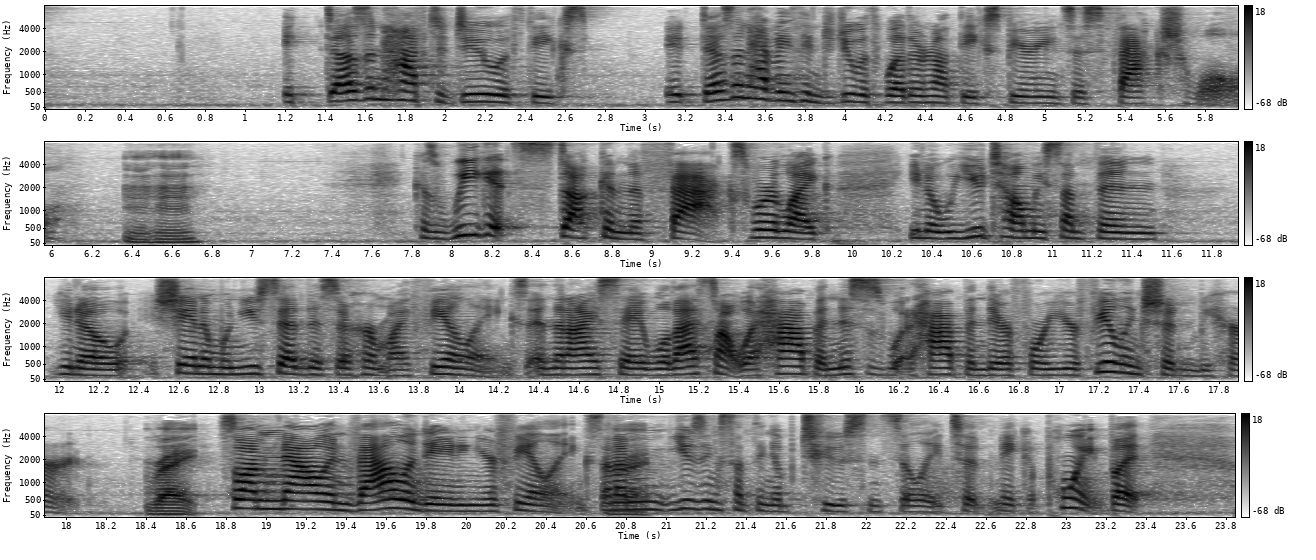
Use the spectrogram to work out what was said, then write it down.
it doesn't have to do with the ex- it doesn't have anything to do with whether or not the experience is factual. Mm-hmm. Because we get stuck in the facts. We're like, you know, will you tell me something, you know, Shannon, when you said this, it hurt my feelings. And then I say, well, that's not what happened. This is what happened. Therefore, your feelings shouldn't be hurt. Right. So I'm now invalidating your feelings, and I'm using something obtuse and silly to make a point. But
